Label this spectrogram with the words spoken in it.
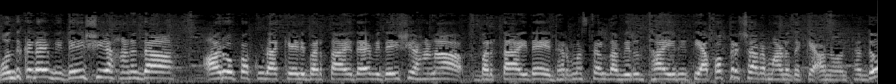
ಒಂದು ಕಡೆ ವಿದೇಶಿ ಹಣದ ಆರೋಪ ಕೂಡ ಕೇಳಿ ಬರ್ತಾ ಇದೆ. ವಿದೇಶಿ ಹಣ ಬರ್ತಾ ಇದೆ. ಧರ್ಮಸ್ಥಳದ ವಿರುದ್ಧ ಈ ರೀತಿ ಅಪಪ್ರಚಾರ ಮಾಡೋದಕ್ಕೆ ಅನ್ನುವಂಥದ್ದು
